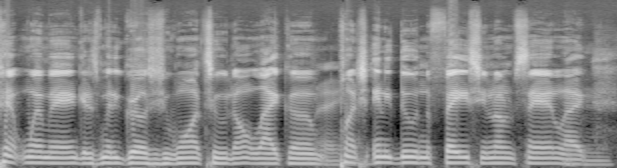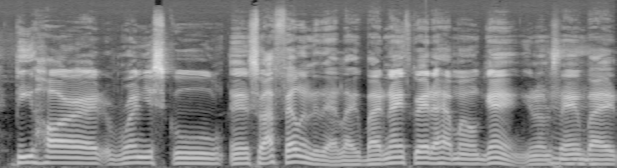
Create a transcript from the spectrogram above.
pimp women, get as many girls as you want to. Don't like them. Right. Punch any dude in the face. You know what I'm saying? Like, mm-hmm. Be hard, run your school. And so I fell into that. Like by ninth grade, I had my own gang. You know what I'm saying? By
